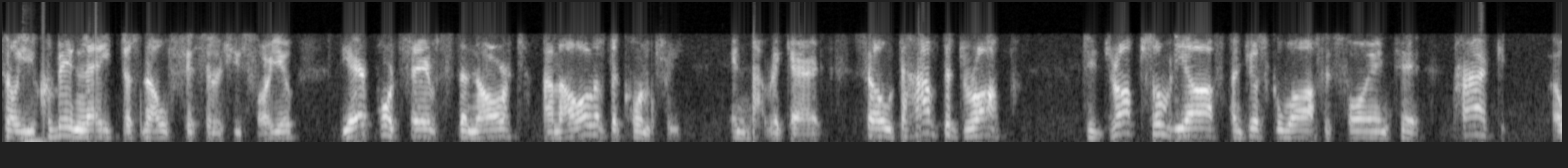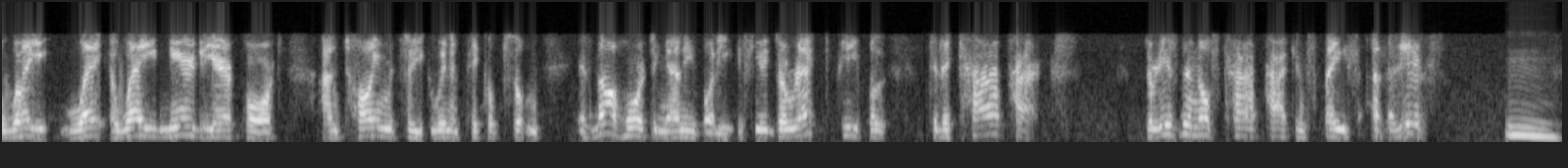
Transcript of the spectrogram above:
So you come in late, there's no facilities for you. The airport serves the north and all of the country in that regard. So to have the drop, to drop somebody off and just go off is fine. To park away, way, away near the airport and time it so you go in and pick up something is not hurting anybody. If you direct people to the car parks, there isn't enough car parking space as it is. Mm.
